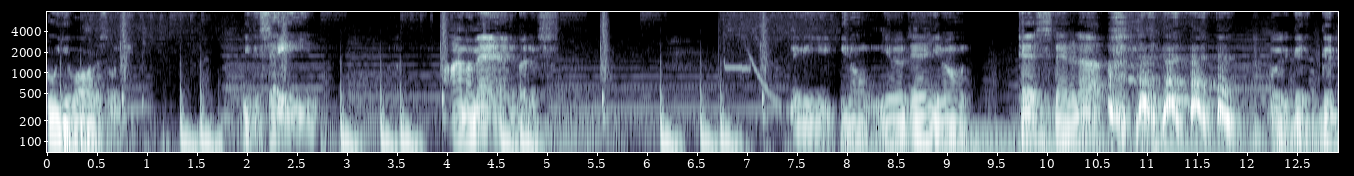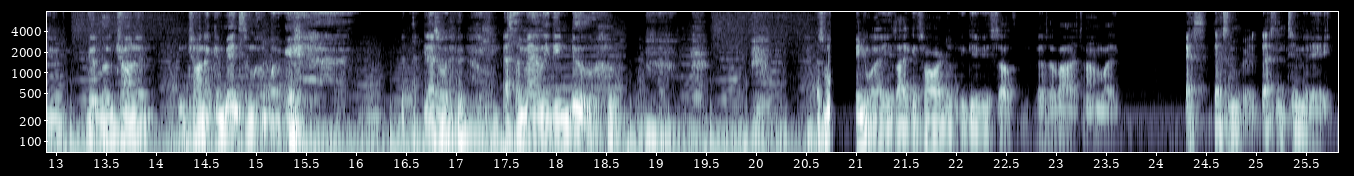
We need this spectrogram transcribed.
Who you are is what you do. You can say, I'm a man, but if nigga, you, you don't, you know what I'm saying? You don't piss standing up. A good, good, good luck trying to, trying to convince a motherfucker. That's what that's a manly thing to do. Anyway, like it's hard to forgive yourself because a lot of time like that's that's that's intimidating.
